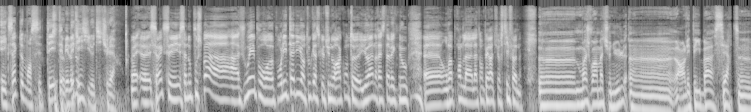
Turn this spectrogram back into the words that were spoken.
Exactement, c'était euh, Belotti. Belotti le titulaire. Ouais, euh, c'est vrai que c'est, ça nous pousse pas à, à jouer pour euh, pour l'Italie. En tout cas, ce que tu nous racontes, Johan, reste avec nous. Euh, on va prendre la, la température, Stephen. Euh, moi, je vois un match nul. Euh, alors, les Pays-Bas, certes, euh,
